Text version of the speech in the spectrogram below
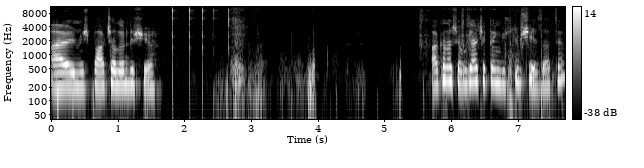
Aa, ölmüş. Parçaları düşüyor. Arkadaşlar bu gerçekten güçlü bir şey zaten.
